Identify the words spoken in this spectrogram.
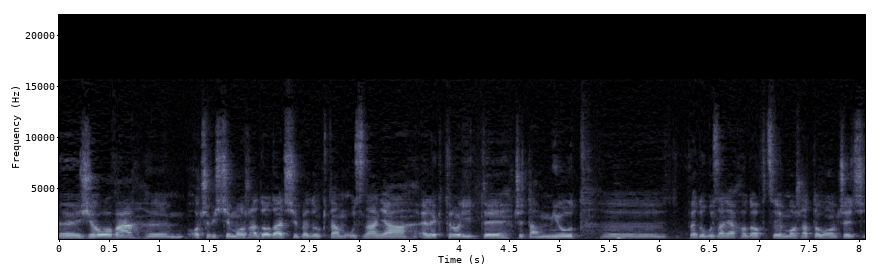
e, ziołowa. E, Oczywiście można dodać według tam uznania elektrolity, czy tam miód. Według uznania hodowcy można to łączyć,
